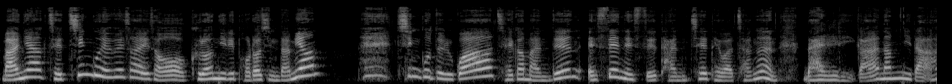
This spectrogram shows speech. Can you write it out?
만약 제 친구의 회사에서 그런 일이 벌어진다면, 친구들과 제가 만든 SNS 단체 대화창은 난리가 납니다.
